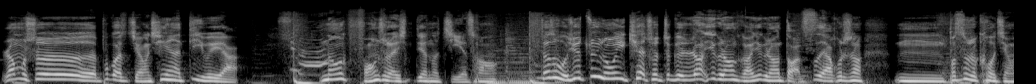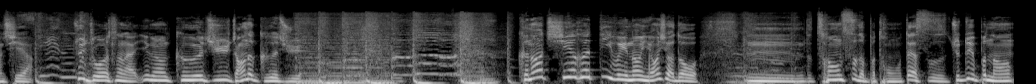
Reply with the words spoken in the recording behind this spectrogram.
人们说不管是金钱啊、地位啊，能分出来一点的阶层，但是我觉得最容易看出这个人一个人跟一个人档次呀，或者是嗯，不是说靠金钱，最主要是呢，一个人格局，真的格局。可能钱和地位能影响到，嗯，层次的不同，但是绝对不能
